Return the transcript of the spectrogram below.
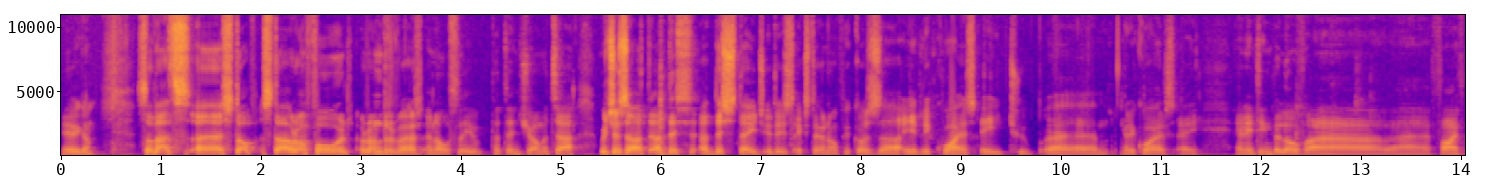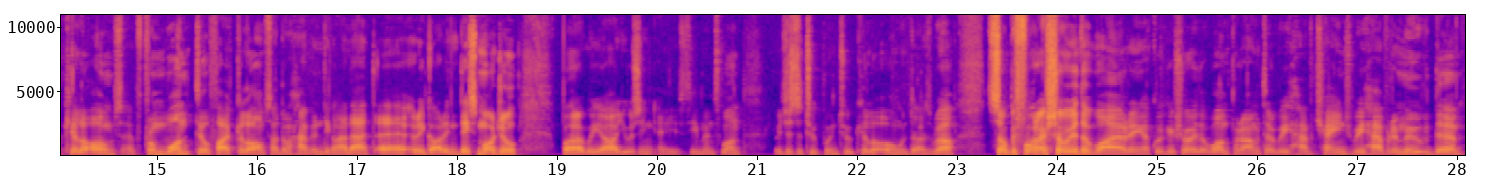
Here we go. So that's uh, stop, start, run forward, run reverse, and also potentiometer, which is at, at this at this stage it is external because uh, it requires a two uh, requires a anything below uh, uh, 5 kilo ohms uh, from 1 till 5 kilo ohms. I don't have anything like that uh, regarding this module but we are using a Siemens one which is a 2.2 kilo ohm as well. So before I show you the wiring I'll quickly show you the one parameter we have changed. We have removed the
